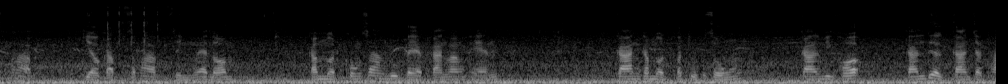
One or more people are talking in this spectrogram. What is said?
สภาพเกี่ยวกับสภาพสิ่งแวดล้อมกำหนดโครงสร้างรูปแบบการวางแผน การกำหนดวัตถุประสงค์ การวิเคราะห์ การเลือกการจัดท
